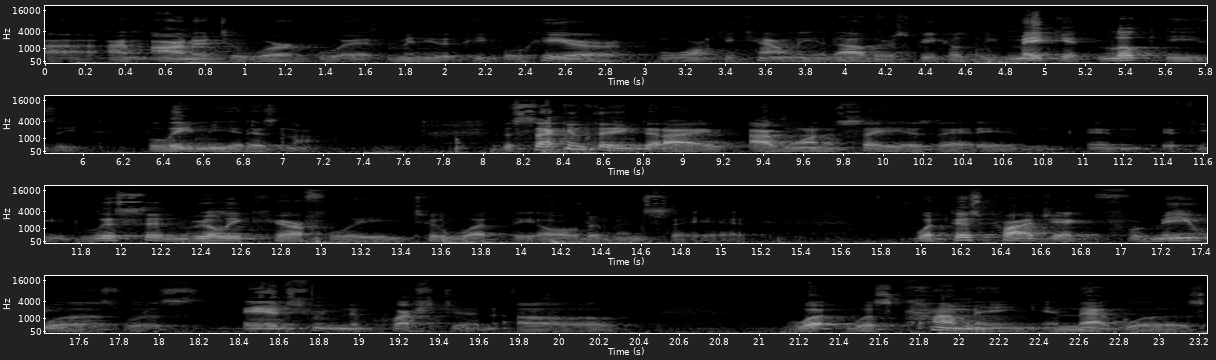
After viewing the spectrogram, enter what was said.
uh, I'm honored to work with many of the people here, Milwaukee County and others, because we make it look easy. Believe me, it is not. The second thing that I, I want to say is that in, in, if you listen really carefully to what the alderman said, what this project for me was was answering the question of what was coming, and that was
